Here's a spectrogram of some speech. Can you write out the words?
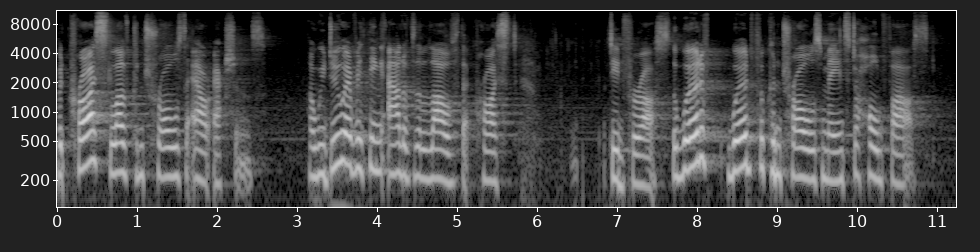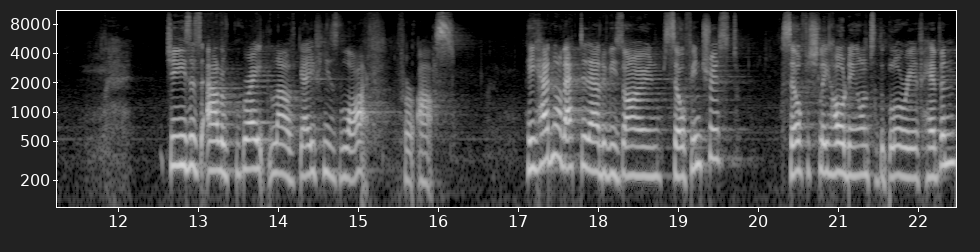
but Christ's love controls our actions. And we do everything out of the love that Christ did for us. The word, of, word for controls means to hold fast. Jesus, out of great love, gave his life for us. He had not acted out of his own self interest, selfishly holding on to the glory of heaven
